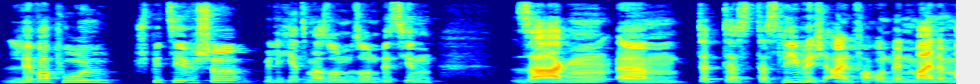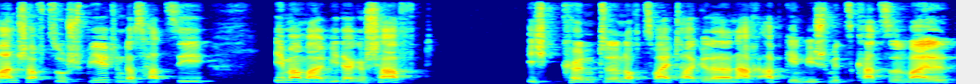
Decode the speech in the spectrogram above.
Liverpool-spezifische, will ich jetzt mal so, so ein bisschen sagen, ähm, das, das, das liebe ich einfach. Und wenn meine Mannschaft so spielt, und das hat sie immer mal wieder geschafft, ich könnte noch zwei Tage danach abgehen wie Schmitz Katze, weil,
